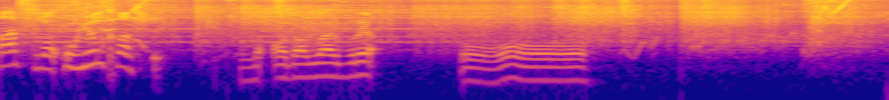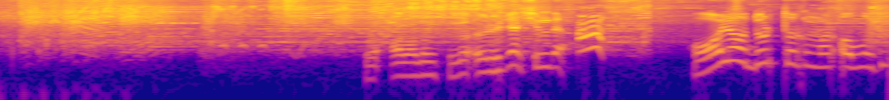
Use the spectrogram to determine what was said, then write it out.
Kasma oyun kastı. Şimdi adamlar buraya Oo. Şunu alalım şunu. Ölecek şimdi. Ah! Hala dört takım var Allah'ım.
